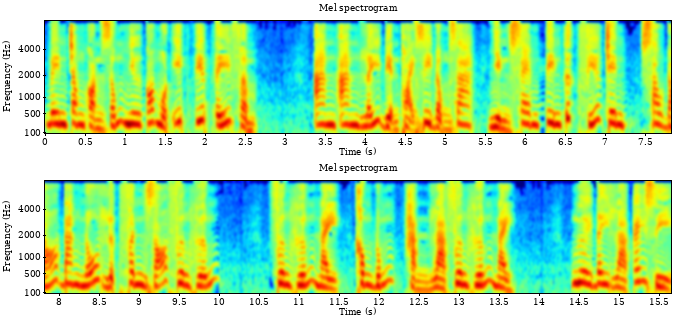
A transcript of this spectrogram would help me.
Bên trong còn giống như có một ít tiếp tế phẩm. An An lấy điện thoại di động ra, nhìn xem tin tức phía trên, sau đó đang nỗ lực phân rõ phương hướng. Phương hướng này, không đúng, hẳn là phương hướng này. Ngươi đây là cái gì?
